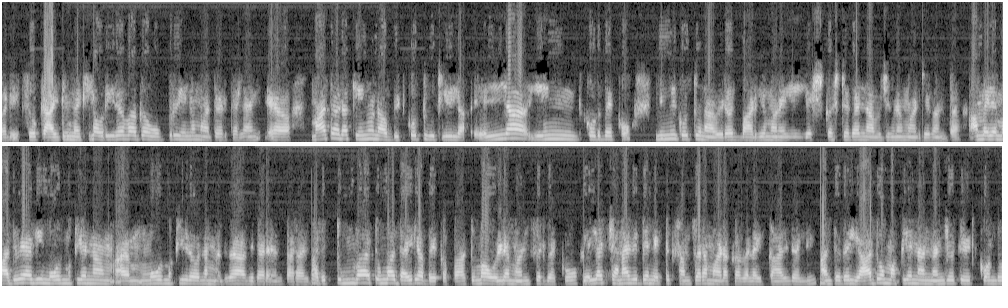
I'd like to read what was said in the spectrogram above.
but it's okay, ultimately ಅವ್ರು ಇರೋವಾಗ ಒಬ್ರು ಏನು ಮಾತಾಡ್ತಾ ಇಲ್ಲ ಮಾತಾಡಕ್ ಏನು ನಾವು ಬಿಟ್ಕೊಟ್ಟು ಇರ್ಲಿಲ್ಲ. ಎಲ್ಲ ಏನ್ ಕೊಡ್ಬೇಕು ನಿಮಗೆ ಗೊತ್ತು ನಾವ್ ಇರೋದ್ ಬಾಡಿಗೆ ಮನೇಲಿ ಎಷ್ಟ್ ಕಷ್ಟದಲ್ಲಿ ನಾವು ಜೀವನ ಅಂತ. ಆಮೇಲೆ ಮದ್ವೆ ಆಗಿ ಮೂರ್ ಮಕ್ಳನ್ನ ಮೂರ್ ಮಕ್ಳಿರೋರ್ನ ಮದ್ವೆ ಆಗಿದ್ದಾರೆ ಅಂತಾರಲ್ಲ ಅದಕ್ ತುಂಬಾ ತುಂಬಾ ಧೈರ್ಯ ಬೇಕಪ್ಪ. ತುಂಬಾ ಒಳ್ಳೆ ಮನ್ಸಿರ್ಬೇಕು ಎಲ್ಲ ಚೆನ್ನಾಗಿದೆ ನೆಟ್ಟಗ್ ಸಂಸಾರ ಮಾಡಕ್ಕಾಗಲ್ಲ ಈ ಕಾಲದಲ್ಲಿ. ಅಂತದ್ರಲ್ಲಿ ಯಾವ್ದೋ ಮಕ್ಳೇ ನಾನ್ ನನ್ ಜೊತೆ ಇಟ್ಕೊಂಡು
